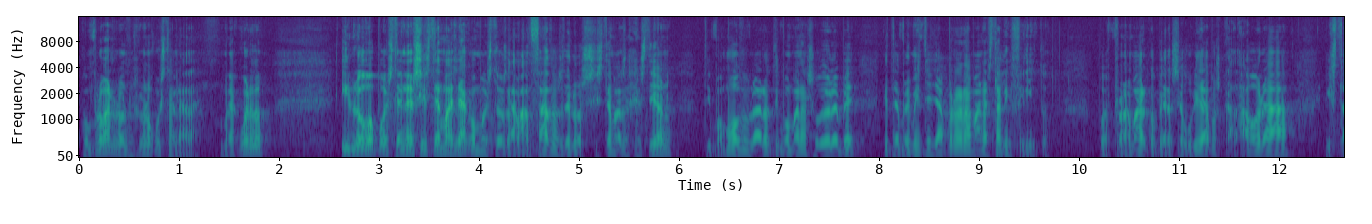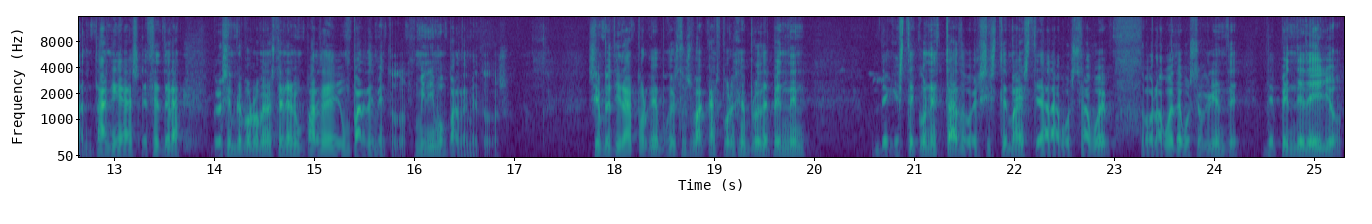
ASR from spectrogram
Comprobarlo, no, no cuesta nada, ¿de acuerdo? Y luego, pues tener sistemas ya como estos avanzados de los sistemas de gestión, tipo modular o tipo Manas WP, que te permite ya programar hasta el infinito. Puedes programar copias de seguridad pues cada hora, instantáneas, etcétera, pero siempre por lo menos tener un par de, un par de métodos, mínimo un par de métodos. Siempre tirar. ¿Por qué? Porque estos vacas, por ejemplo, dependen de que esté conectado el sistema este a la vuestra web o la web de vuestro cliente, depende de ello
